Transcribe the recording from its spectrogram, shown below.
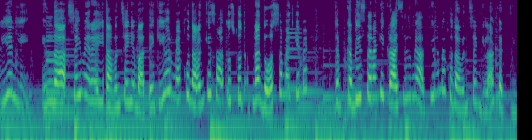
ریئلی اندا سے میرے یاون سے یہ باتیں کی اور میں خداون کے ساتھ اس کو اپنا دوست سمجھ کے میں جب کبھی اس طرح کی کرائسس میں آتی ہوں نا میں خداون سے گلا کرتی ہوں۔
